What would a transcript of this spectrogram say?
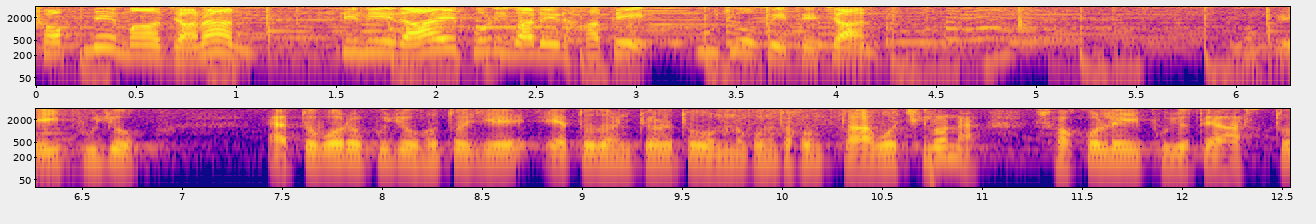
স্বপ্নে মা জানান, তিনি রায় পরিবারের হাতে পুজো পেতে চান। এবং এই পুজো এত বড় পুজো হতো যে এত অঞ্চলে তো অন্য কোনো তখন ক্লাবও ছিল না। সকলে এই পুজোতে আসতো।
